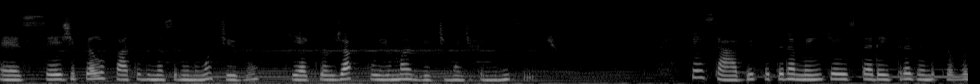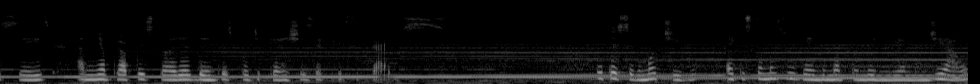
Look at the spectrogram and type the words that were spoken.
é, seja pelo fato do meu segundo motivo, que é que eu já fui uma vítima de feminicídio. Quem sabe futuramente eu estarei trazendo para vocês a minha própria história dentro dos podcasts aqui citados. O terceiro motivo é que estamos vivendo uma pandemia mundial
